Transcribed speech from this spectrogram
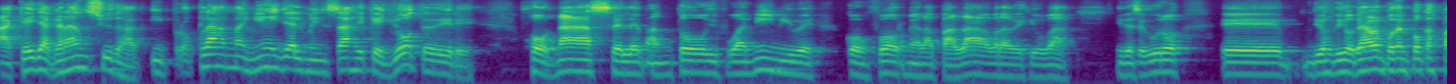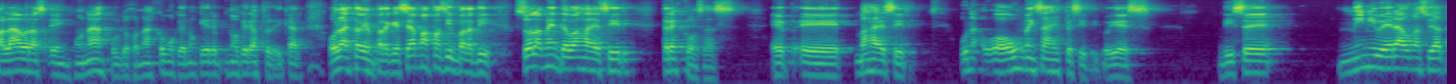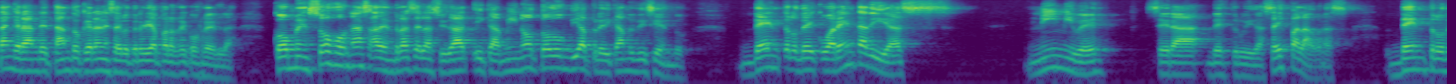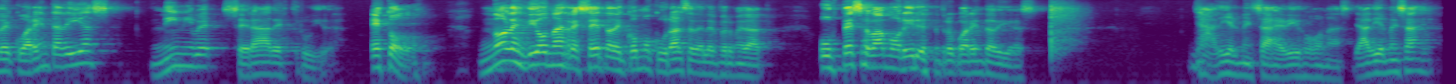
aquella gran ciudad, y proclama en ella el mensaje que yo te diré. Jonás se levantó y fue a Nínive conforme a la palabra de Jehová. Y de seguro eh, Dios dijo, déjame poner pocas palabras en Jonás, porque Jonás como que no, quiere, no quería predicar. Hola, está bien, para que sea más fácil para ti, solamente vas a decir tres cosas. Eh, eh, vas a decir una, o un mensaje específico y es, dice, Nínive era una ciudad tan grande, tanto que era necesario tres días para recorrerla. Comenzó Jonás a adentrarse en la ciudad y caminó todo un día predicando y diciendo, dentro de 40 días, Nínive será destruida. Seis palabras. Dentro de 40 días, Nínive será destruida. Es todo. No les dio una receta de cómo curarse de la enfermedad. Usted se va a morir dentro de 40 días. Ya di el mensaje, dijo Jonás. Ya di el mensaje.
